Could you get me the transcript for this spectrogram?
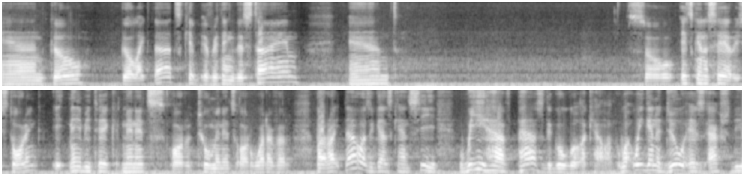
and go go like that skip everything this time and so it's gonna say restoring it maybe take minutes or two minutes or whatever but right now as you guys can see we have passed the Google account. What we're gonna do is actually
